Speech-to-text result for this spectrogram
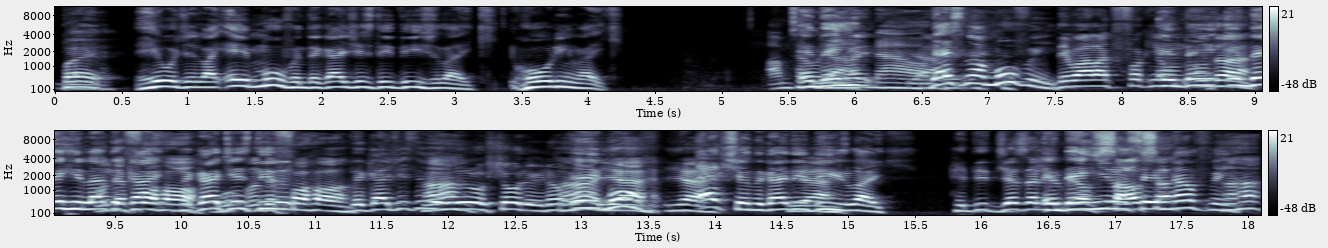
But he was just like, hey, move. And the guy just did these, like, holding, like, I'm telling and you then right he, now. Yeah. that's not moving. They were like fucking on, and then, on the and then he let on the, guy, the guy just on did, the the guy just did Huh? a little shoulder, you know, Huh? hey, move, Yeah, yeah. action. The guy did Yeah. these, like, He did just a little and bit then of he salsa. don't say nothing. Uh-huh.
